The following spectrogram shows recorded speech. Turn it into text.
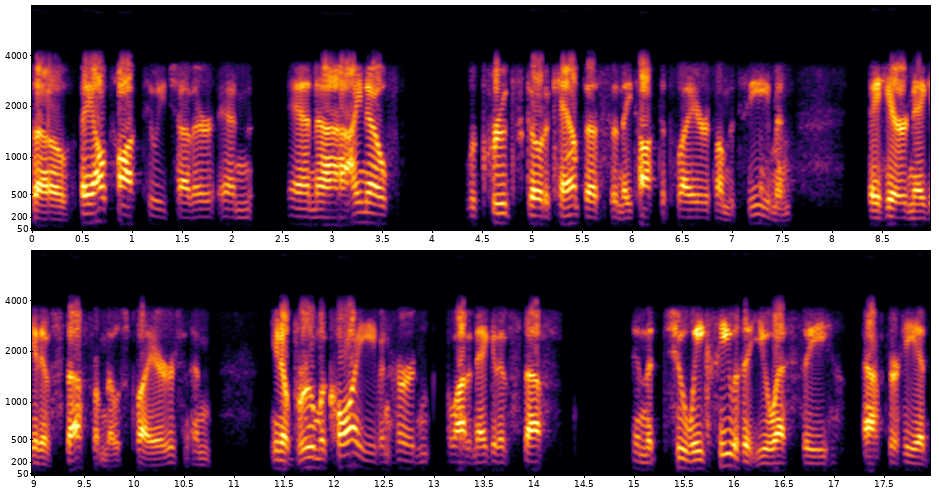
So they all talk to each other, and and uh, I know recruits go to campus and they talk to players on the team and they hear negative stuff from those players. And you know Bru McCoy even heard a lot of negative stuff in the two weeks he was at USC after he had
